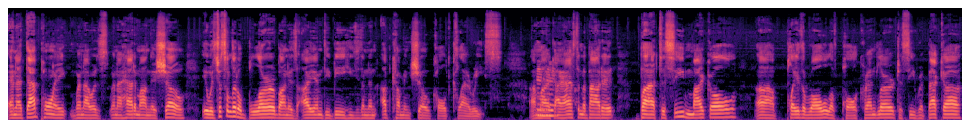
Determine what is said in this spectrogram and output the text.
And at that point when I was when I had him on this show, it was just a little blurb on his IMDb. He's in an upcoming show called Clarice. I'm like I asked him about it, but to see Michael uh, play the role of Paul Krendler, to see Rebecca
